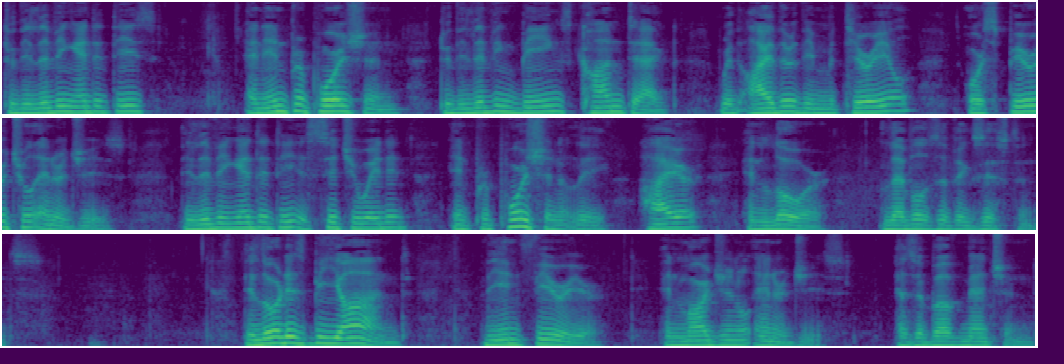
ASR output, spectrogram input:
to the living entities and in proportion to the living being's contact with either the material or spiritual energies, the living entity is situated in proportionately higher and lower levels of existence. The Lord is beyond the inferior and marginal energies, as above mentioned,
